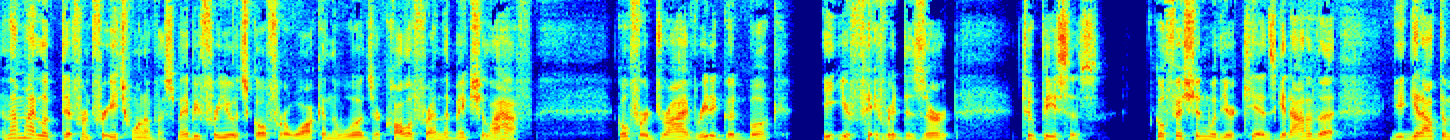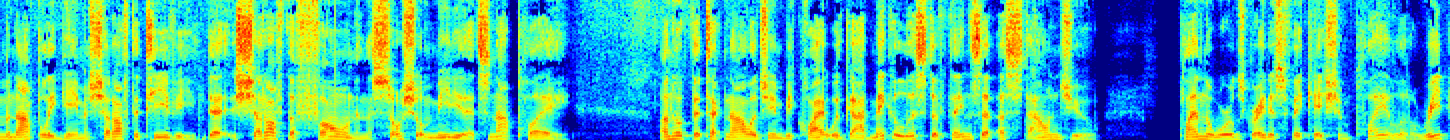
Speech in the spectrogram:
And that might look different for each one of us. Maybe for you, it's go for a walk in the woods or call a friend that makes you laugh. Go for a drive, read a good book, eat your favorite dessert, two pieces. Go fishing with your kids, get out of the get out the monopoly game and shut off the TV, shut off the phone and the social media. That's not play. Unhook the technology and be quiet with God. Make a list of things that astound you. Plan the world's greatest vacation. Play a little. Read,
